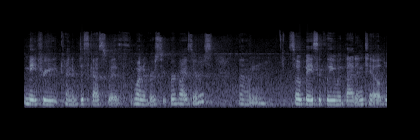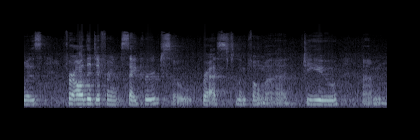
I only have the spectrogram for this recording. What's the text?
Maitry kind of discussed with one of her supervisors. Um, so basically, what that entailed was for all the different site groups, so breast, lymphoma, GU, um,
